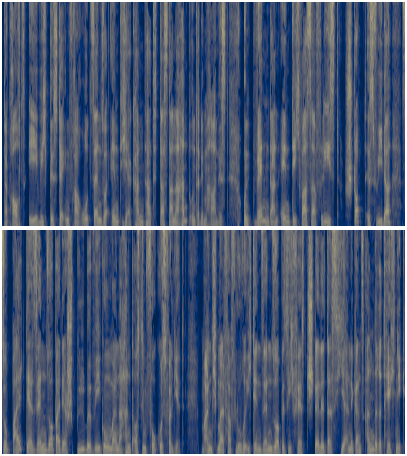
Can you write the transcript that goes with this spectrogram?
Da braucht's ewig, bis der Infrarotsensor endlich erkannt hat, dass da eine Hand unter dem Hahn ist. Und wenn dann endlich Wasser fließt, stoppt es wieder, sobald der Sensor bei der Spülbewegung meine Hand aus dem Fokus verliert. Manchmal verfluche ich den Sensor, bis ich feststelle, dass hier eine ganz andere Technik,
